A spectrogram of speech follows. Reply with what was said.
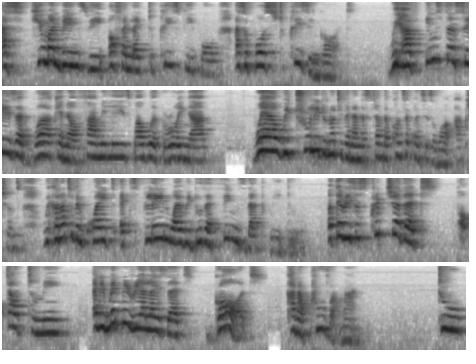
As human beings, we often like to please people as opposed to pleasing God. We have instances at work and our families while we're growing up where we truly do not even understand the consequences of our actions. We cannot even quite explain why we do the things that we do. But there is a scripture that popped out to me and it made me realize that God can approve a man to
